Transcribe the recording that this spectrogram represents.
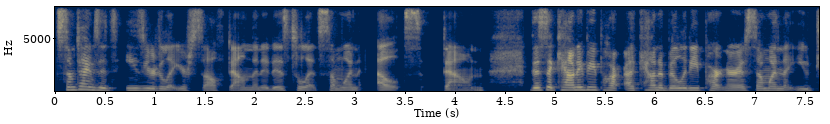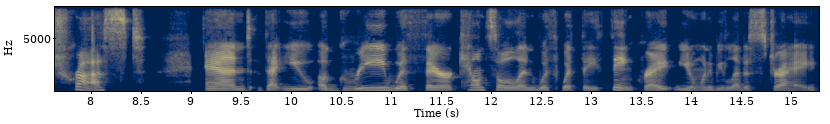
Sometimes it's easier to let yourself down than it is to let someone else down. This accountability partner is someone that you trust and that you agree with their counsel and with what they think, right? You don't want to be led astray.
